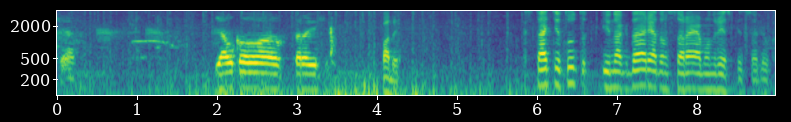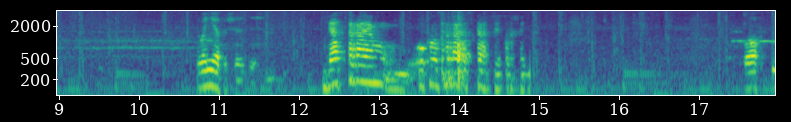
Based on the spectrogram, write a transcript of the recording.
Сейчас. Я около сараихи. Падай. Кстати, тут иногда рядом с сараем он респится, Люк. Его нету сейчас здесь. Я сараем, около сарая с картой проходил. Ох ты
